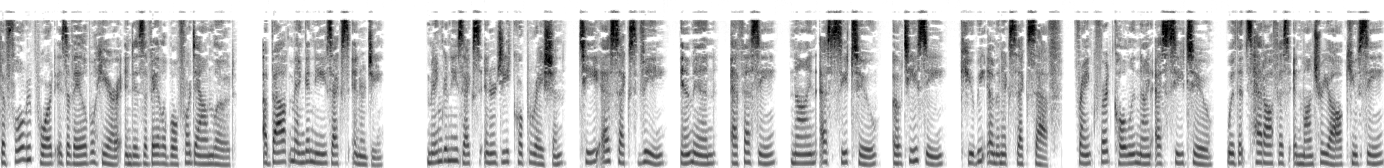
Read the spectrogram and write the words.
The full report is available here and is available for download. About Manganese X Energy Manganese X Energy Corporation, TSXV, MN, FSE, 9SC2, OTC, QBM and XXF, Frankfurt 9SC2, with its head office in Montreal QC,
